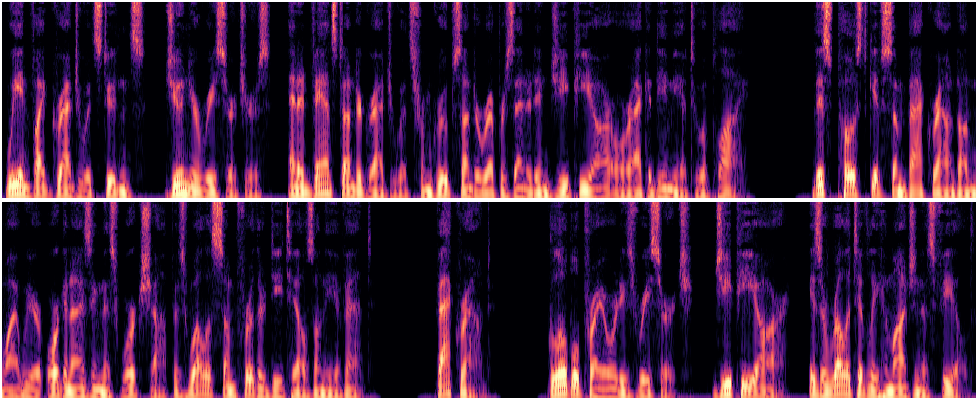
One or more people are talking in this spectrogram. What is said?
We invite graduate students, junior researchers, and advanced undergraduates from groups underrepresented in GPR or academia to apply. This post gives some background on why we are organizing this workshop as well as some further details on the event. Background Global Priorities Research, GPR, is a relatively homogeneous field.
